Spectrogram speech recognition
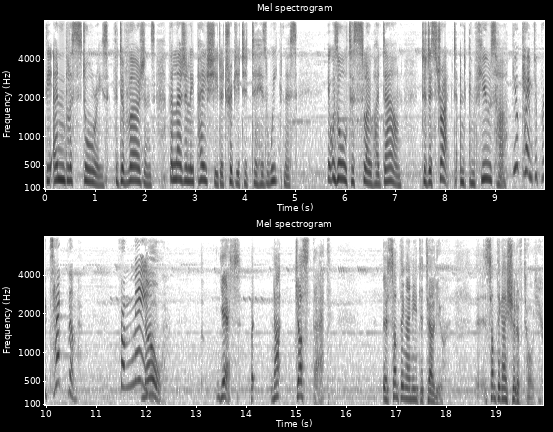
The endless stories, the diversions, the leisurely pace she'd attributed to his weakness. It was all to slow her down, to distract and confuse her. You came to protect them! From me! No! Yes, but not just that. There's something I need to tell you. Something I should have told you.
